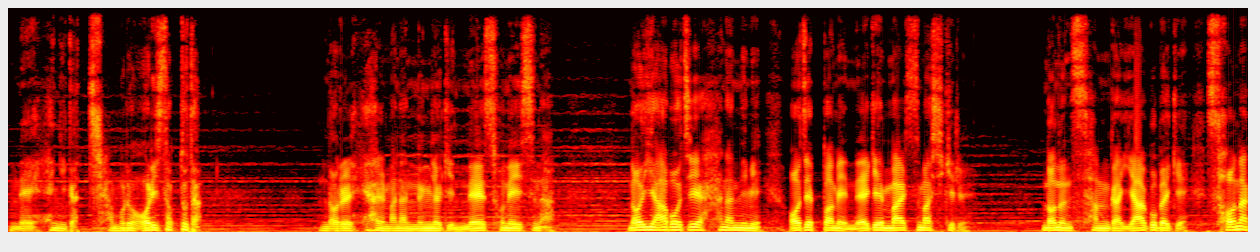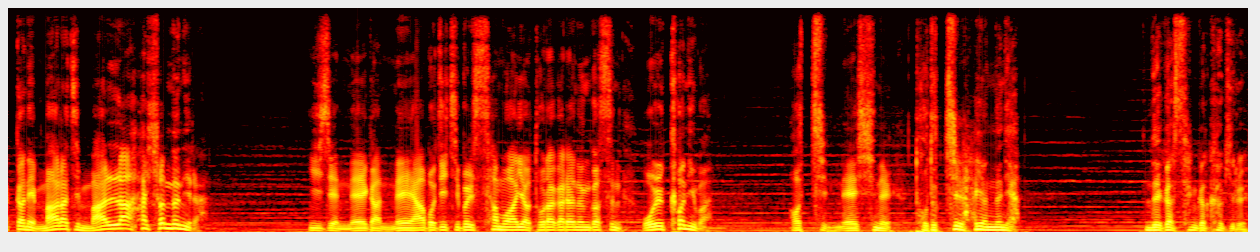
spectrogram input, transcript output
내 행위가 참으로 어리석도다. 너를 해할 만한 능력이 내 손에 있으나 너희 아버지의 하나님이 어젯밤에 내게 말씀하시기를 너는 삼가 야곱에게 선악간에 말하지 말라 하셨느니라. 이제 내가 내 아버지 집을 사모하여 돌아가려는 것은 옳거니와 어찌 내 신을 도둑질하였느냐? 내가 생각하기를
